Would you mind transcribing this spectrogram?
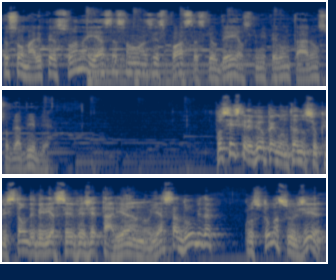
Eu sou Mário Persona e essas são as respostas que eu dei aos que me perguntaram sobre a Bíblia. Você escreveu perguntando se o cristão deveria ser vegetariano, e essa dúvida costuma surgir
